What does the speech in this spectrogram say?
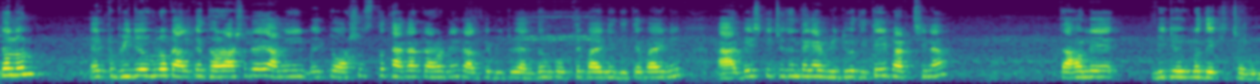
চলুন, একটু ভিডিওগুলো কালকে ধরা, আসলে আমি একটু অসুস্থ থাকার কারণে কালকে ভিডিও একদম করতে পারিনি, দিতে পারিনি। আর বেশ কিছুদিন থেকে আমি ভিডিও দিতেই পারছি না। তাহলে ভিডিওগুলো দেখি চলুন।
